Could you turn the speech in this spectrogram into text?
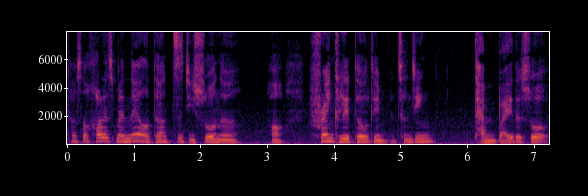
她说 Hollis Manell，她自己说呢，哈，frankly told him 曾经坦白的说，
